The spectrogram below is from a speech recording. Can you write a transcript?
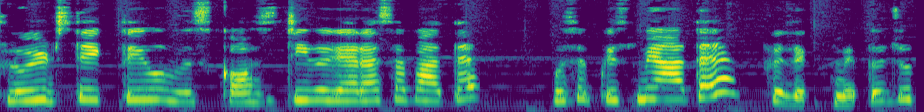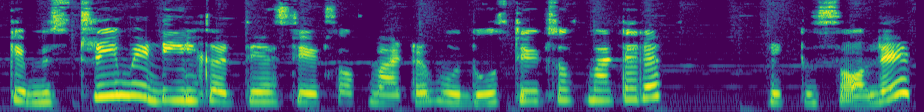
फ्लूइड्स देखते हो विस्कोसिटी वगैरह सब आता है। वो सब किसमें आता है? फिजिक्स में। तो जो केमिस्ट्री में डील करते हैं स्टेट्स ऑफ़ मैटर वो दो स्टेट्स ऑफ़ मैटर है। एक तो सॉलिड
